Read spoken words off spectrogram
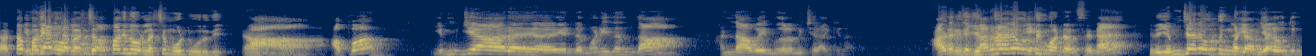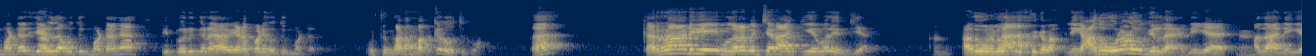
கரெக்டா எம்ஜிஆர் பதினோரு தான் லட்சம். பதினோரு லட்சம் ஓட்டு உறுதி. அப்போ எம்ஜிஆர் என்ற மனிதன் தான் அண்ணாவை முதலமைச்சராக்கினார். சரி, இது அடுத்து எம்ஜிஆரே ஒத்துக்க மாட்டாரு சரி? இது எம்ஜிஆரே ஒத்துக்க மாட்டாரு எம்ஜிஆர் ஒத்துக்க மாட்டாரு ஜெயலலிதா ஒத்துக்க மாட்டாங்க இப்ப இருக்கிற எடப்பாடி ஒத்துக்க மாட்டாரு. ஒத்துக்க ஆனா மாட்டாரு மக்கள் ஒத்துக்குவான்? கருணாநிதியை முதலமைச்சராக்கியவர் எம்ஜிஆர். அது ஓரளவுக்கு? ஒத்துக்கலாம். நீங்க அது ஓரளவுக்கு இல்ல. நீங்க அதான் நீங்க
